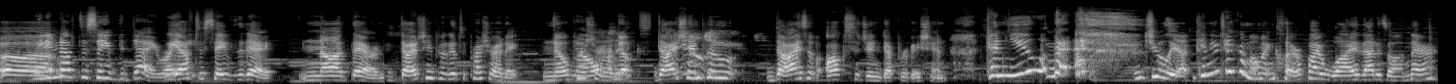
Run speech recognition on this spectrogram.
Uh, we didn't have to save the day, right? We have to save the day. Not there. Diet shampoo gets a pressure headache. No pressure no. headaches. Diet shampoo dies of oxygen deprivation. Can you, Julia? Can you take a moment and clarify why that is on there?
